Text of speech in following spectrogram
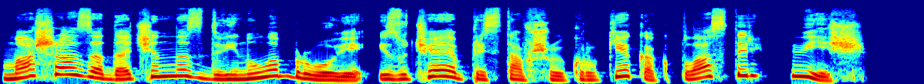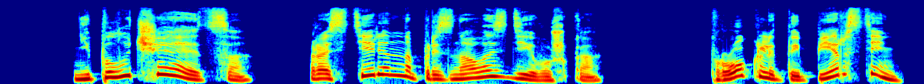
Маша озадаченно сдвинула брови, изучая приставшую к руке, как пластырь, вещь. «Не получается», – растерянно призналась девушка. «Проклятый перстень?»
